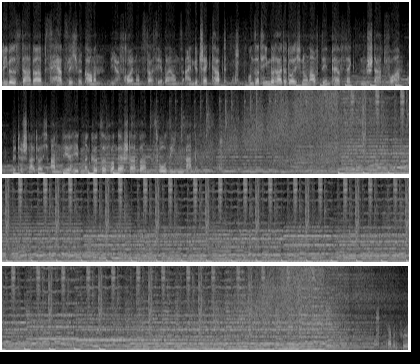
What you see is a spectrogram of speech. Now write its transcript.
Liebe Startups, herzlich willkommen. Wir freuen uns, dass ihr bei uns eingecheckt habt. Unser Team bereitet euch nun auf den perfekten Start vor. Bitte schnallt euch an, wir heben in Kürze von der Startbahn 27 ab.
